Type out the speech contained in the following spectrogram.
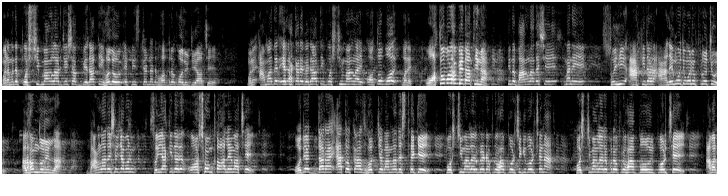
মানে আমাদের পশ্চিম বাংলার যেসব বেদাতি হলো একটি স্ট্যান্ডার্ড ভদ্র কোয়ালিটি আছে। মানে আমাদের এলাকার বেদাতি পশ্চিম বাংলায় অত মানে অত বড় বেদাতি না। কিন্তু বাংলাদেশে মানে সহি আকিদার আলেমও যেমন প্রচুর, আলহামদুলিল্লাহ। বাংলাদেশে যেমন সহি আকিদার অসংখ্য আলেম আছে। ওদের দ্বারা এত কাজ হচ্ছে বাংলাদেশ থেকে। পশ্চিমবাংলার উপরে একটা প্রভাব পড়ছে কি পড়ছে না? পশ্চিমবাংলার উপরে প্রভাব পড়ছে। আবার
